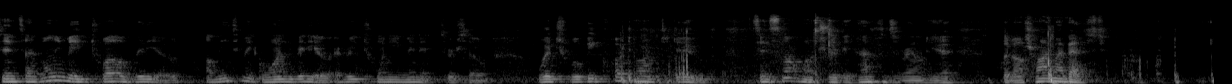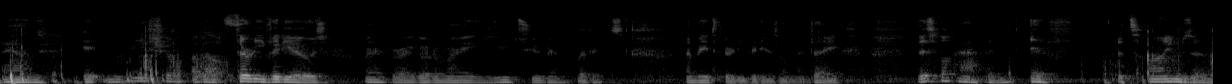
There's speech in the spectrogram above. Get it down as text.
Since I've only made 12 videos, I'll need to make one video every 20 minutes or so, which will be quite hard to do, since not much really happens around here, but I'll try my best. And it may show about 30 videos whenever I go to my YouTube analytics. I made 30 videos on that day. This will happen if the time zone.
